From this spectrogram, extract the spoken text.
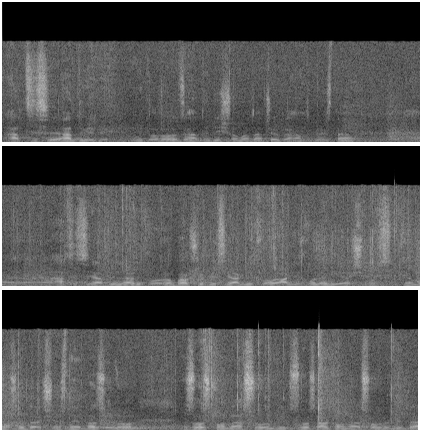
არც ისე ადვილი, იმიტომ რომ ძალიან დიდი შრომა დაჭერდა ამ დღეს და არც ისე ადვილი არ იყო, რომ ბავშვები ისე აგიყო, აგიყოლებია შენს გემოზე და შენს ნებაზე, რომ ზოს ფონა სული, ზოს არ ქონა სული და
